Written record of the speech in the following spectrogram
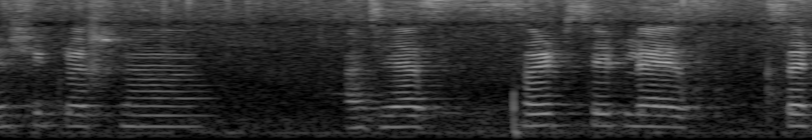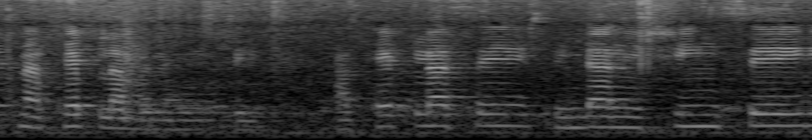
જય શ્રી કૃષ્ણ. આજે આ શર્ટ છે એટલે શર્ટના થેપલા બનાવી છે. આ થેપલા છે ભીંડાની શીંગ છે.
